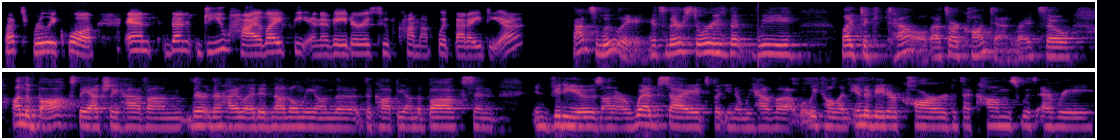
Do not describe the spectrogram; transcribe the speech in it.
That's really cool. And then do you highlight the innovators who've come up with that idea? Absolutely. It's their stories that we like to tell. That's our content, right? So on the box, they actually have um, they're they're highlighted not only on the the copy on the box and in videos on our websites, but you know we have a what we call an innovator card that comes with every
